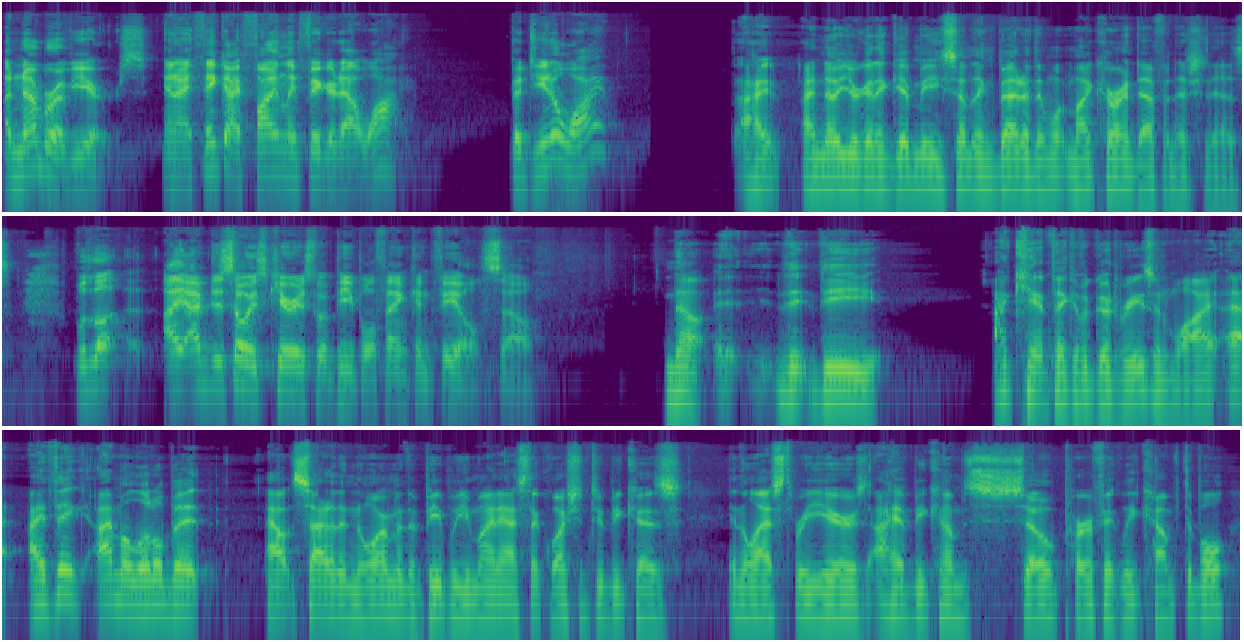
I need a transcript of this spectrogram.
a number of years, and I think I finally figured out why. But do you know why? I, I know you're going to give me something better than what my current definition is. Well, I, I'm just always curious what people think and feel. So, no, the the I can't think of a good reason why. I, I think I'm a little bit outside of the norm of the people you might ask that question to because in the last three years, I have become so perfectly comfortable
